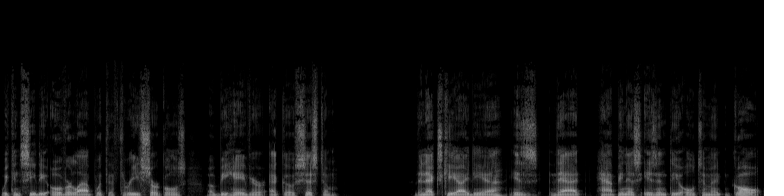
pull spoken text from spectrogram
We can see the overlap with the three circles of behavior ecosystem. The next key idea is that happiness isn't the ultimate goal.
